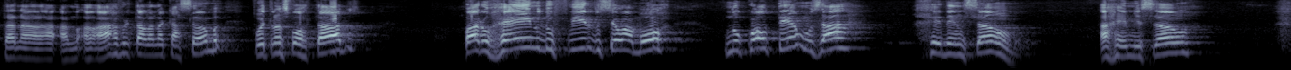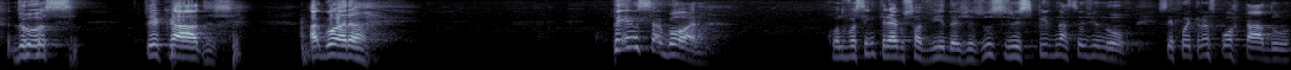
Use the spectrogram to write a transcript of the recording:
tá na, a árvore está lá na caçamba, foi transportado para o reino do Filho do seu amor, no qual temos a redenção, a remissão dos pecados. Agora, pensa agora, quando você entrega sua vida a Jesus, seu espírito nasceu de novo, você foi transportado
